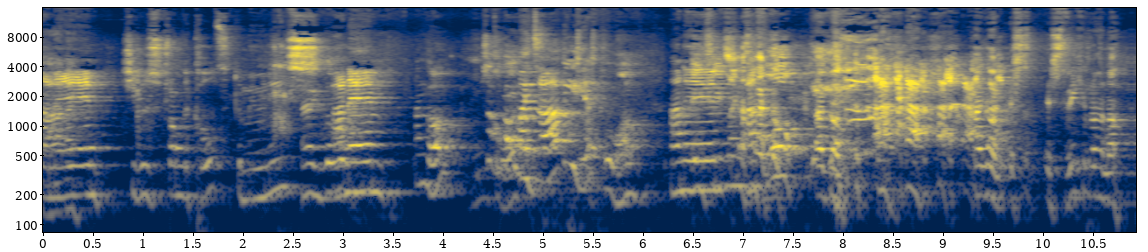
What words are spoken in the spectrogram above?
ah. and um, she was from the cult, the Moonies. Hang on. And, um, hang on. Talk about my dad here. Go on. And, um, hang on. hang on. Hang on. Is, is streaker ran on?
